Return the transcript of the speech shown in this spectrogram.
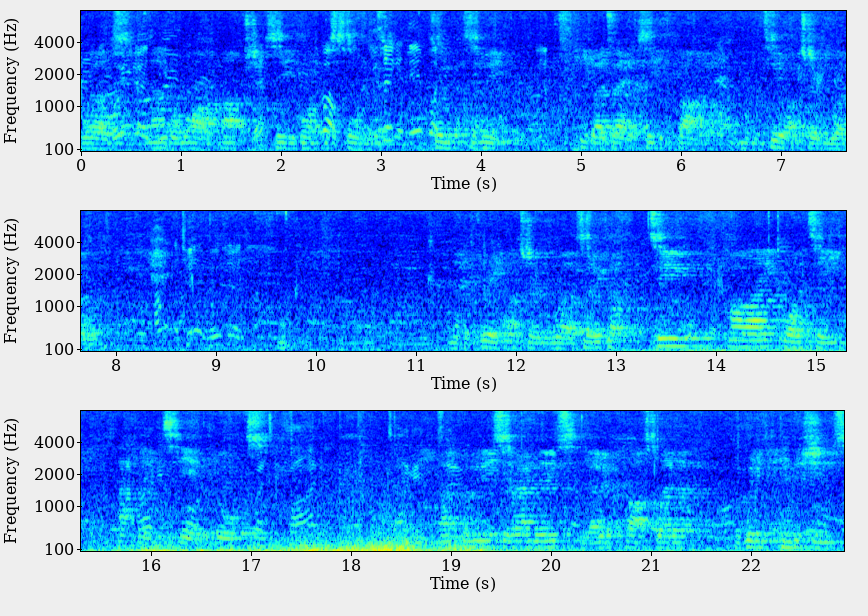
World's number one archer, seeded one at this tournament. Jung Dasomi, Ikido Bay, seeded five, number two archer in the world. Number three archer in the world. So we've got two high quality athletes here at Lords. Unfamiliar surroundings, the overcast weather, the windy conditions.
